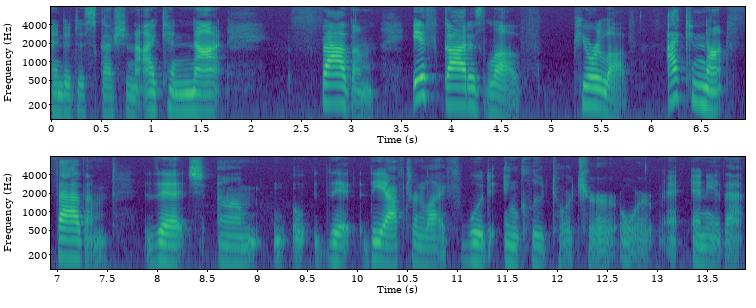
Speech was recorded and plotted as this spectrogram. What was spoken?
End a discussion. I cannot fathom, if God is love, pure love, I cannot fathom that um, that the afterlife would include torture or any of that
